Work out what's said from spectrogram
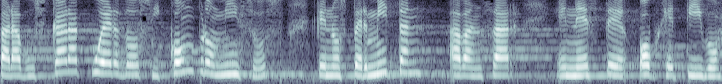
para buscar acuerdos y compromisos que nos permitan avanzar en este objetivo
